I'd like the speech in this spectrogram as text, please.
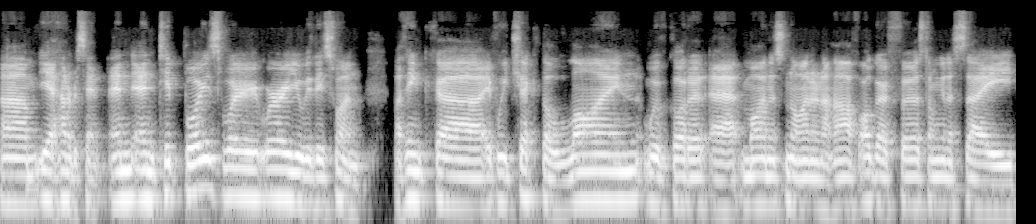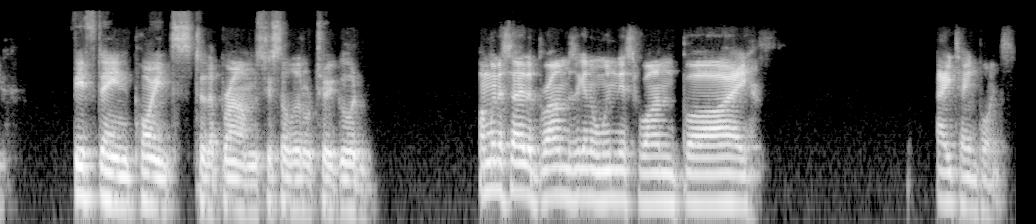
Um, yeah, hundred percent. And and tip boys, where where are you with this one? I think uh, if we check the line, we've got it at minus nine and a half. I'll go first. I'm going to say fifteen points to the Brums, just a little too good. I'm going to say the Brums are going to win this one by 18 points.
